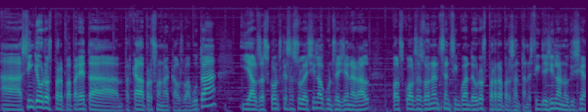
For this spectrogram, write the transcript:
a 5 euros per papereta per cada persona que els va votar i els escons que s'assoleixin al Consell General pels quals es donen 150 euros per representant. Estic llegint la notícia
